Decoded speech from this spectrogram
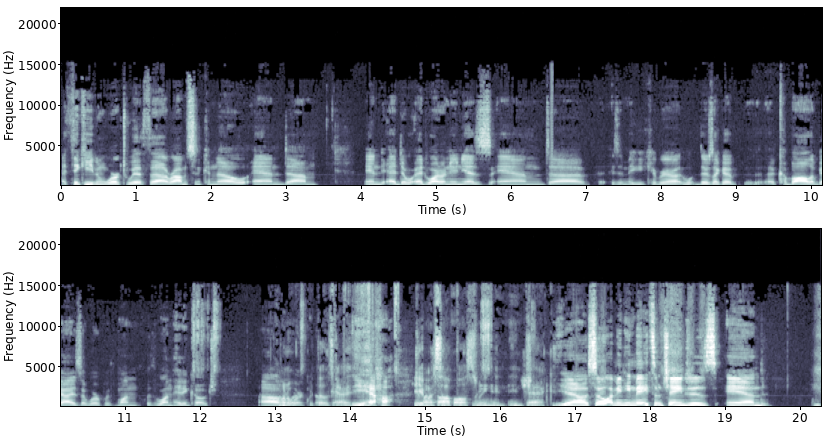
I think he even worked with uh, Robinson Cano and um, and Ed, Eduardo Nunez and uh, is it Miggy Cabrera? There's like a, a cabal of guys that work with one with one hitting coach. I want to work with those guys. Yeah, Get my softball swing in, in check. Yeah, so I mean, he made some changes, and you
